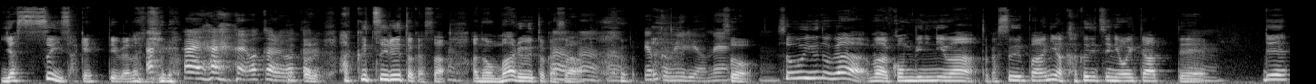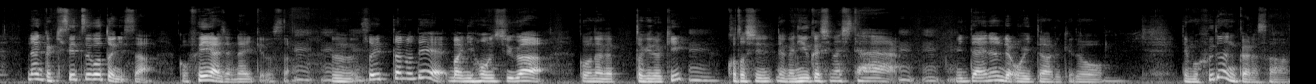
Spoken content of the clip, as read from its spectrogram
安い酒っていうかなんあていうの。はいはいはい。わかるわかる。白鶴とかさ、あの丸とかさ、うんうんうん、よく見るよね。そう、ん。そういうのが、まあ、コンビニにはとかスーパーには確実に置いてあって、うん。でなんか季節ごとにさこうフェアじゃないけどさ、うんうんうん。そういったので、まあ、日本酒がこうなんか時々、うん。今年なんか入荷しました、うんうんみたいなので置いてあるけど、でも普段からさ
